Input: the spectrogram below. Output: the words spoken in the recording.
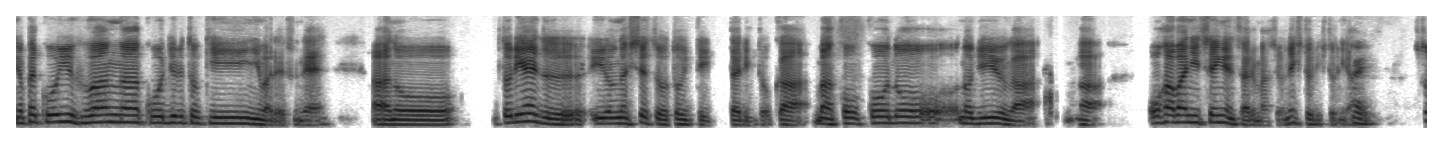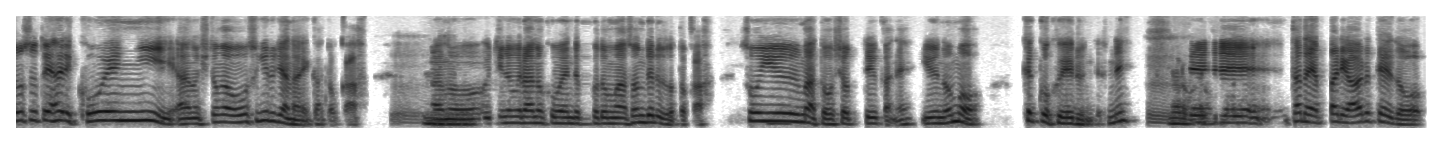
やっぱりこういう不安が講じるときにはですね、あの、とりあえずいろんな施設を解いていったりとか、まあ、行動の自由が、まあ、大幅に制限されますよね、一人一人が。はいそうするとやはり公園にあの人が多すぎるじゃないかとか、うん、あのうちの村の公園で子供が遊んでるぞとか、そういうまあ当初っていうかね、いうのも結構増えるんですね。うん、でただやっぱりある程度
